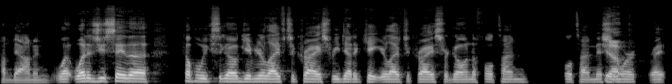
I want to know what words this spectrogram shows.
come down and what what did you say the couple weeks ago? Give your life to Christ, rededicate your life to Christ, or go into full time full time mission yep. work, right?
